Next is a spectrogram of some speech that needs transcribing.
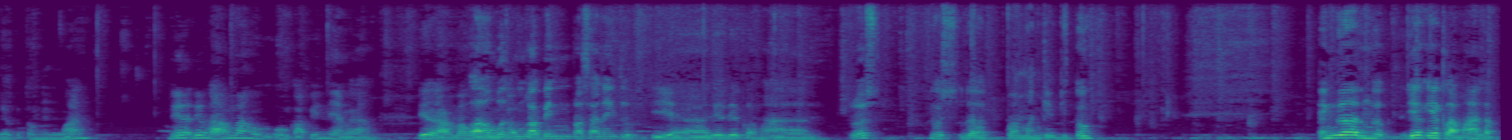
Udah ketemuan. Dia dia lama ng- ngungkapinnya bang. Dia lama lama buat ngungkapin perasaannya itu? Iya dia dia kelamaan. Terus? Terus udah kelamaan kayak gitu eh, enggak enggak. Dia ya kelamaan tapi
